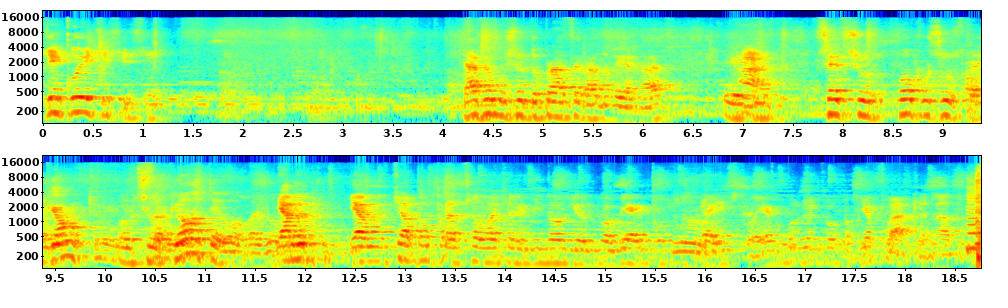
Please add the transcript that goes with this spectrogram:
dziękuję ci ślicznie. Tak muszę do pracy rano jechać. Y, A. Przed szóst, po szóstej. O piątej. O czy o piątej uważam. Ja bym, ja bym chciał popracować, ale mi nogi odmawiają posłuszeństwo. Jak może kocham, ja płaczę na to.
